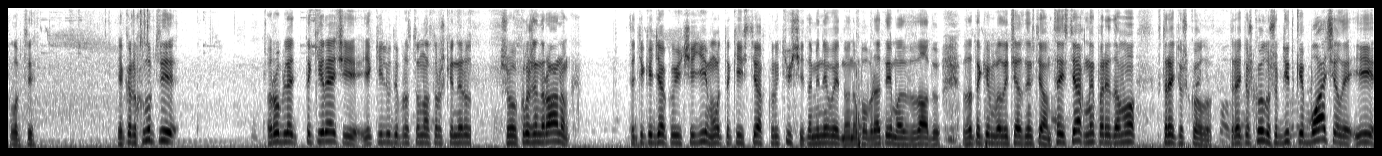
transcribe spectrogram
хлопці. Я кажу, хлопці роблять такі речі, які люди просто в нас трошки не розуміють. Що кожен ранок, це тільки дякуючи їм, от такий стяг крутющий, там і не видно воно побратима ззаду за таким величезним стягом. Цей стяг ми передамо в третю школу. Третю школу, щоб дітки бачили і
